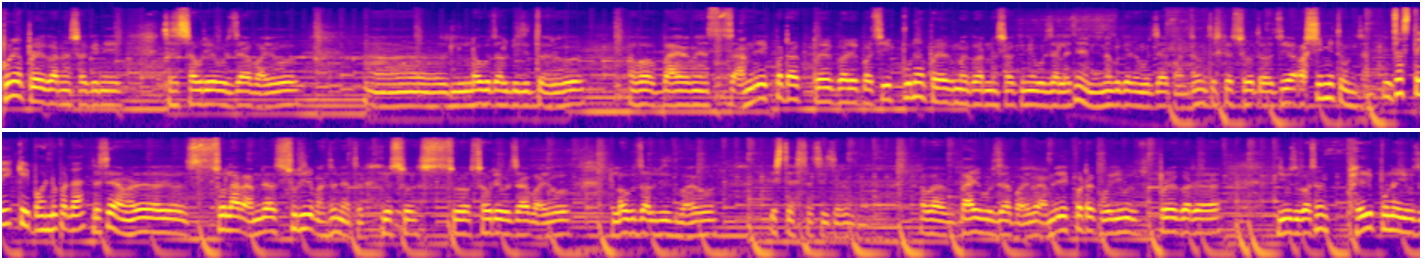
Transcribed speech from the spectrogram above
पुनः प्रयोग गर्न सकिने जस्तै सौर्य ऊर्जा भयो लघु जलविद्युतहरू अब बायोमास हामीले एकपटक प्रयोग गरेपछि पुनः प्रयोगमा गर्न सकिने ऊर्जालाई चाहिँ हामीले नवीकरणीय ऊर्जा भन्छौँ। त्यसका स्रोतहरू चाहिँ असीमित हुन्छन्। जस्तै केही भन्नुपर्दा? जस्तै हाम्रो यो सोलर हामीले सूर्य भन्छौँ नि त यो सौर्य ऊर्जा भयो लघु जलविद्युत भयो यस्ता यस्ता चिजहरू अब वायु ऊर्जा भयो हामीले एकपटक युज प्रयोग गरेर युज गर्छौँ फेरि पुनः युज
